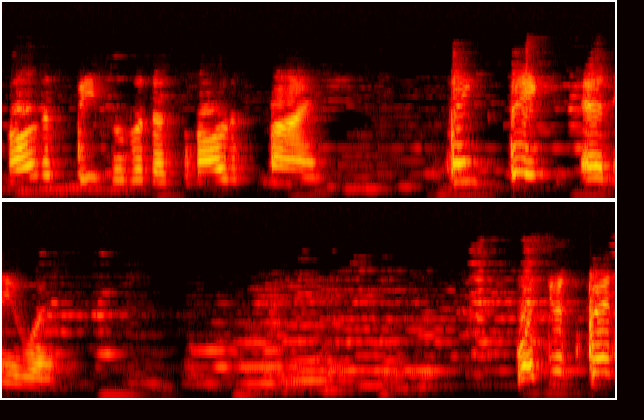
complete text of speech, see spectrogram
smallest people with the smallest mind. Think big anyway. What you spend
